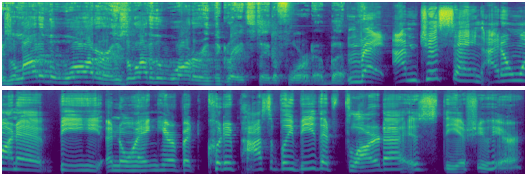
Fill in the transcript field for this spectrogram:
There's a lot of the water. There's a lot of the water in the great state of Florida, but right. I'm just saying I don't want to be annoying here, but could it possibly be that Florida is the issue here?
